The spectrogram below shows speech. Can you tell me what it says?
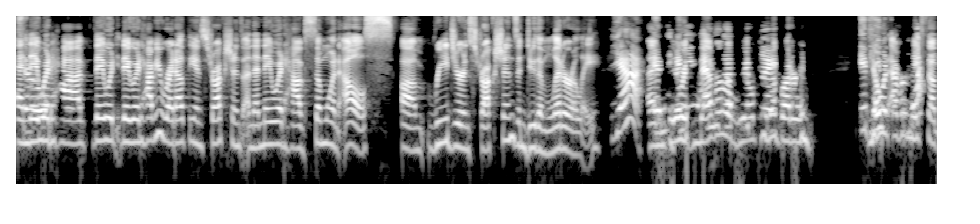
And they would have they would they would have you write out the instructions and then they would have someone else um, read your instructions and do them literally. Yeah and, there and was never a real like, peanut butter and if no one ever makes up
